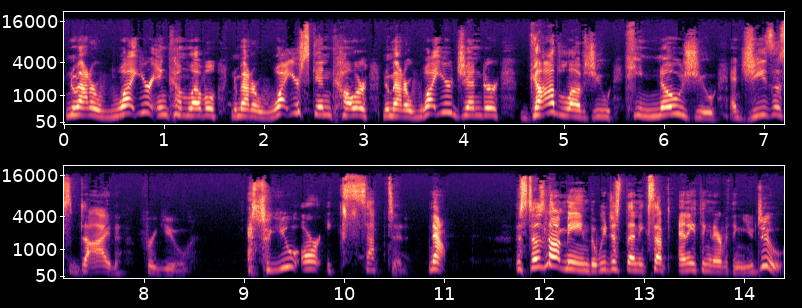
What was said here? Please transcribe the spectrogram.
No matter what your income level, no matter what your skin color, no matter what your gender, God loves you. He knows you. And Jesus died for you. And so you are accepted. Now, this does not mean that we just then accept anything and everything you do.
